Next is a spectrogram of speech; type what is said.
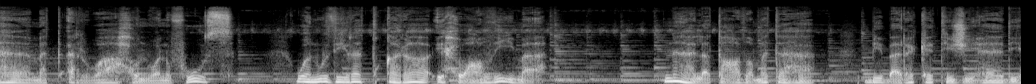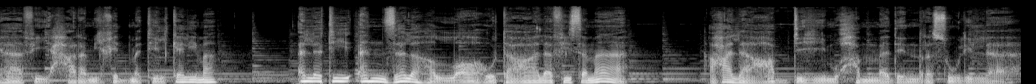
هامت أرواح ونفوس ونذرت قرائح عظيمة. نالت عظمتها ببركة جهادها في حرم خدمة الكلمة التي أنزلها الله تعالى في سماه على عبده محمد رسول الله.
